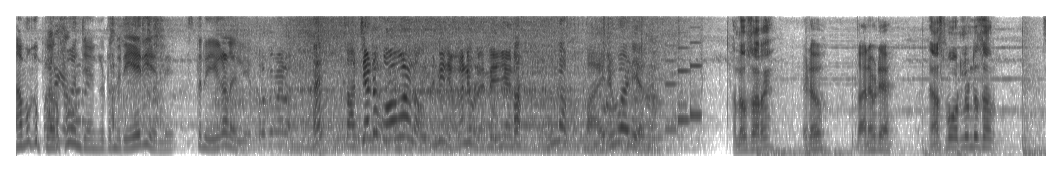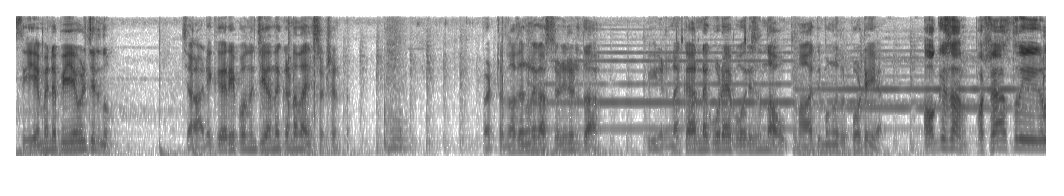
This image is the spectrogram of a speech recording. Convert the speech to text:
നമുക്ക് പെർഫോം ചെയ്യാൻ കിട്ടുന്ന ഒരു ഏരിയ അല്ലേ? സ്ത്രീകളല്ലേ? പരിപാടിയാണ് ഹലോ സാറേ. എടോ താൻ എവിടെയാ ഞാൻ സ്പോട്ടിലുണ്ട് സാർ. സി എമ്മിന്റെ പി എ വിളിച്ചിരുന്നു. ചാടി കയറിയപ്പോ ഒന്നും ചെയ്യാൻ നിൽക്കണ്ടെന്ന ഇൻസ്ട്രക്ഷൻ പെട്ടെന്ന് അത് നിങ്ങൾ കസ്റ്റഡിയിൽ എടുത്താ. പീഡനക്കാരന്റെ കൂടെ പോലീസ് എന്നാവും മാധ്യമങ്ങൾ റിപ്പോർട്ട് ചെയ്യാം. ഓക്കെ സാർ പക്ഷെ ആ സ്ത്രീകൾ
